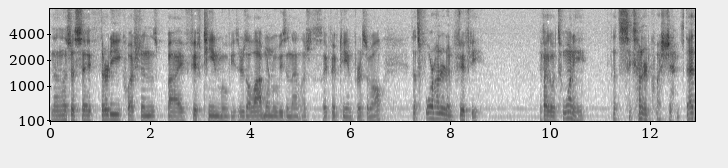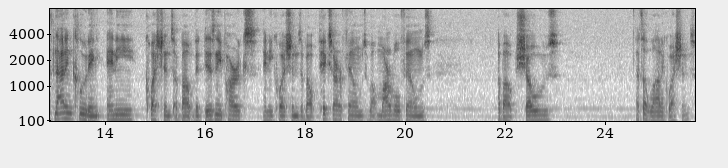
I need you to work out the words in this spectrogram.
And then let's just say 30 questions by 15 movies. There's a lot more movies than that. Let's just say 15 first of all. That's 450 if I go 20, that's 600 questions. That's not including any questions about the Disney parks, any questions about Pixar films, about Marvel films, about shows. That's a lot of questions.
